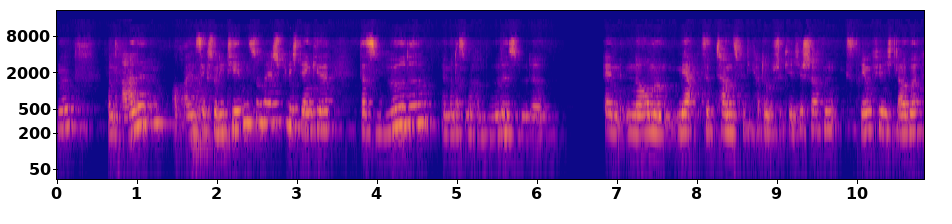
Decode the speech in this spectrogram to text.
ne, von allen, auch allen Sexualitäten zum Beispiel. Ich denke, das würde, wenn man das machen würde, es würde eine enorme Mehrakzeptanz für die katholische Kirche schaffen, extrem viel. Ich glaube,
